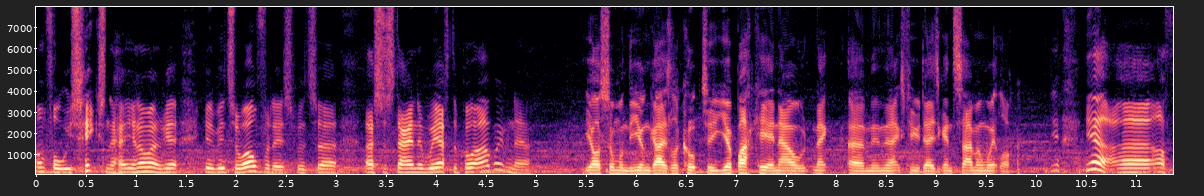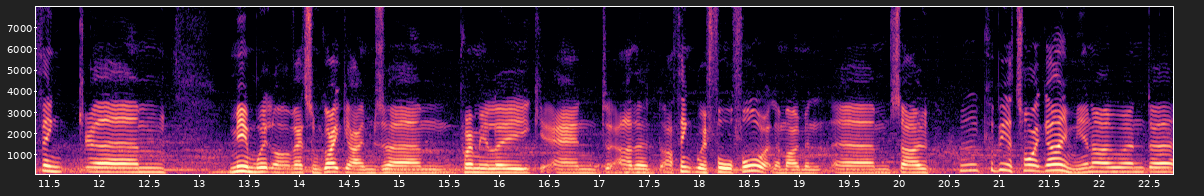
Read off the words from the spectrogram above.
I'm 46 now. You know, I'm getting get a bit too old for this, but uh, that's the standard we have to put up with now. You're someone the young guys look up to. You're back here now um, in the next few days against Simon Whitlock. Yeah, yeah uh, I think um, me and Whitlock have had some great games, um, Premier League and other. I think we're 4-4 at the moment, um, so uh, it could be a tight game, you know. And uh,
